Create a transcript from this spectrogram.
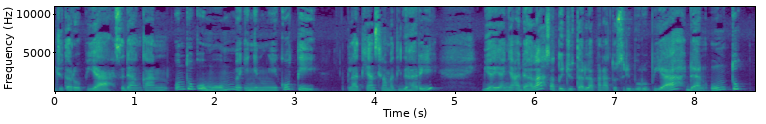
juta rupiah. Sedangkan untuk umum ingin mengikuti pelatihan selama tiga hari, biayanya adalah rp rupiah dan untuk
